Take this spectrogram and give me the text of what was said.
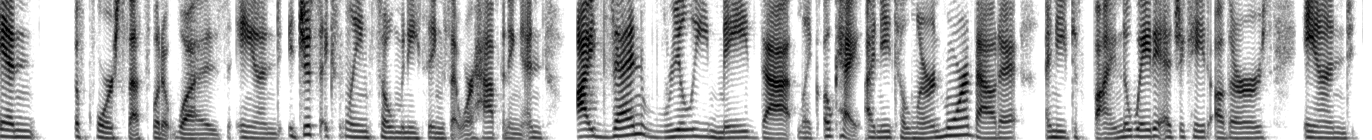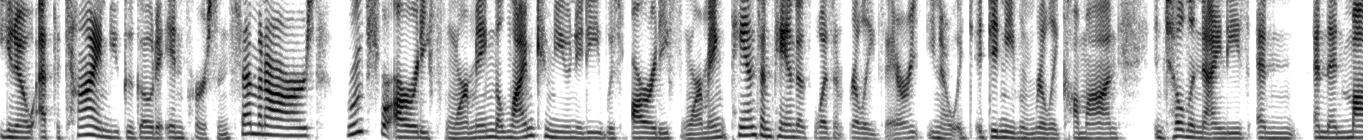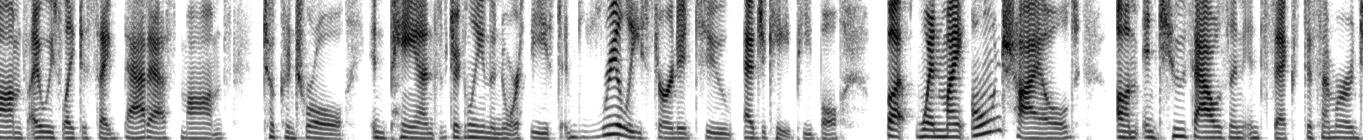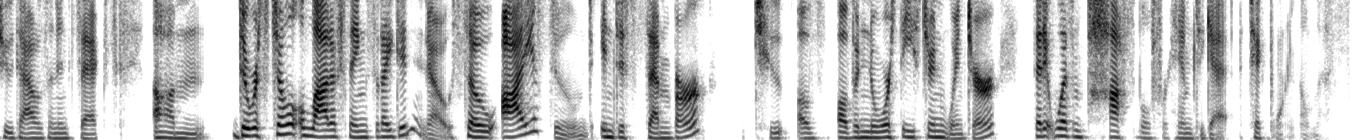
and, of course, that's what it was. And it just explained so many things that were happening. And I then really made that like, okay, I need to learn more about it. I need to find the way to educate others. And, you know, at the time, you could go to in person seminars. Groups were already forming. The Lyme community was already forming. Pans and Pandas wasn't really there. You know, it, it didn't even really come on until the 90s. And and then moms, I always like to say badass moms took control in PANS, particularly in the Northeast, and really started to educate people. But when my own child um, in 2006, December in 2006, um, there were still a lot of things that I didn't know. So I assumed in December to, of, of a Northeastern winter that it wasn't possible for him to get a tick-borne illness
